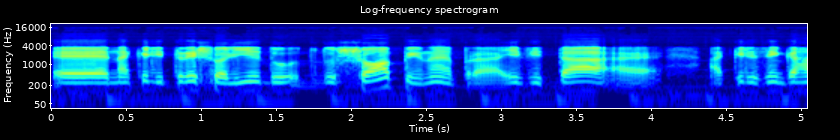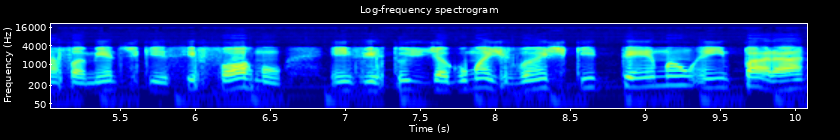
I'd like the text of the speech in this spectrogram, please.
é, naquele trecho ali do, do shopping, né, para evitar é, aqueles engarrafamentos que se formam em virtude de algumas vans que temam em parar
